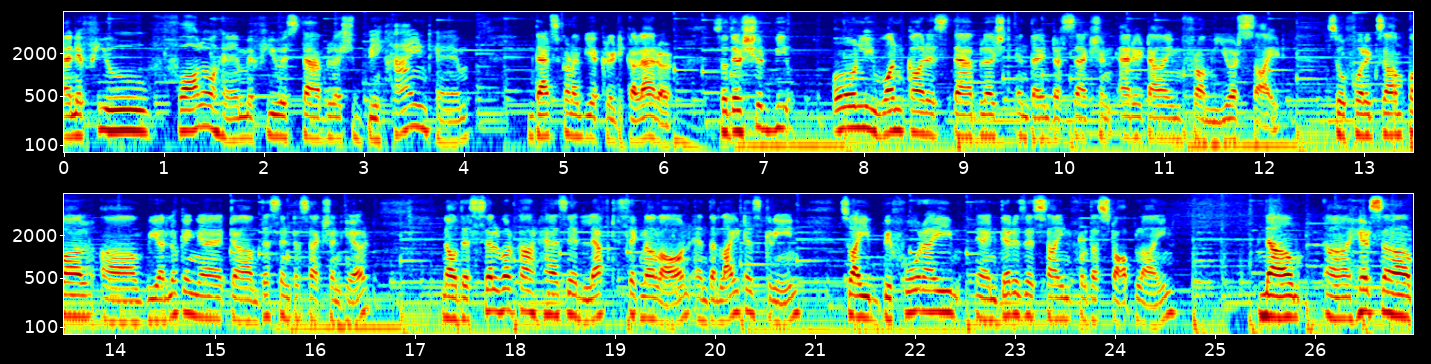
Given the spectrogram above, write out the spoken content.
And if you follow him if you establish behind him that's gonna be a critical error. So there should be only one car established in the intersection at a time from your side. So for example uh, we are looking at uh, this intersection here. Now the silver car has a left signal on and the light is green. So I before I and there is a sign for the stop line. Now uh, here's uh,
